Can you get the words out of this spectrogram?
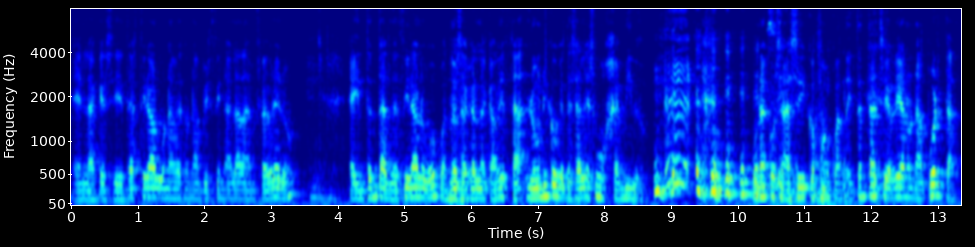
en la que si te has tirado alguna vez a una piscina helada en febrero e intentas decir algo, cuando sacas la cabeza, lo único que te sale es un gemido. una cosa así como cuando intentas chirriar una puerta.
